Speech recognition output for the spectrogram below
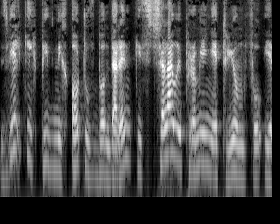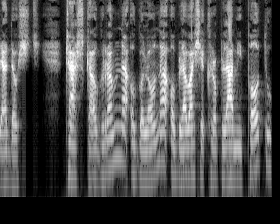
Z wielkich piwnych oczów Bondarenki strzelały promienie triumfu i radości. Czaszka ogromna, ogolona, oblała się kroplami potu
